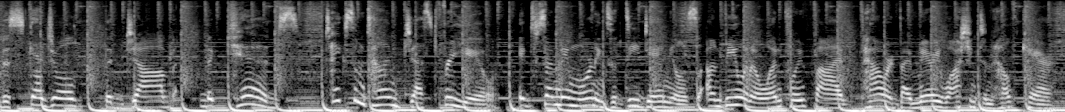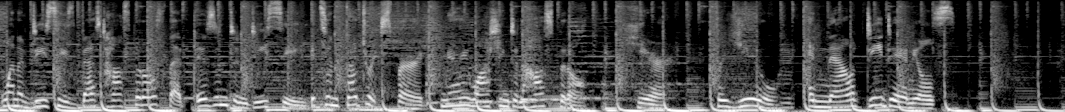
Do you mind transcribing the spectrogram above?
The schedule, the job, the kids. Take some time just for you. It's Sunday mornings with Dee Daniels on B101.5, powered by Mary Washington Healthcare, one of DC's best hospitals that isn't in DC. It's in Fredericksburg, Mary Washington Hospital. Here for you. And now, Dee Daniels.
